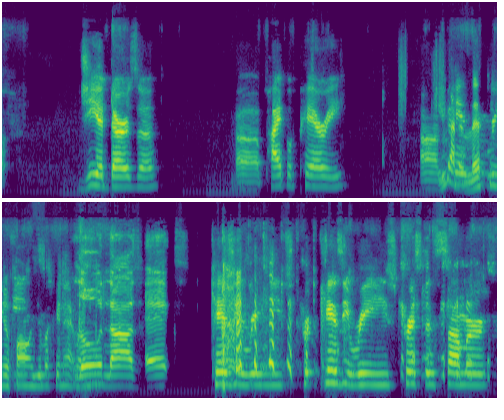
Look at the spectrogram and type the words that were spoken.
uh, Gia Derza. Uh, Piper Perry. Um, You got a Kenzie list on your phone you're looking at right Lil now? Nas X. Kenzie Reeves, Tr- Kenzie Reeves, Tristan Summers.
